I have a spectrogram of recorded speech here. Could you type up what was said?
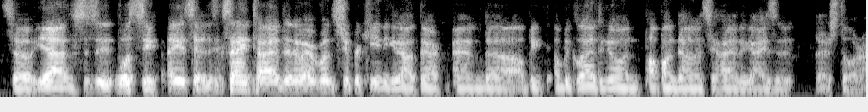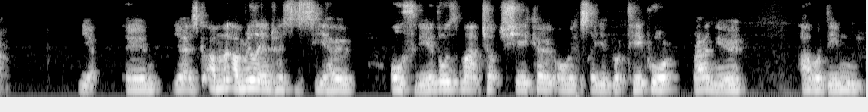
so yeah, this is we'll see. Like I said, it's exciting times. I know everyone's super keen to get out there, and uh, I'll be I'll be glad to go and pop on down and say hi to the guys that, that are still around. Yeah, um, yeah, I'm I'm really interested to see how all three of those matchups shake out. Obviously, you've got Tayport, brand new, Aberdeen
